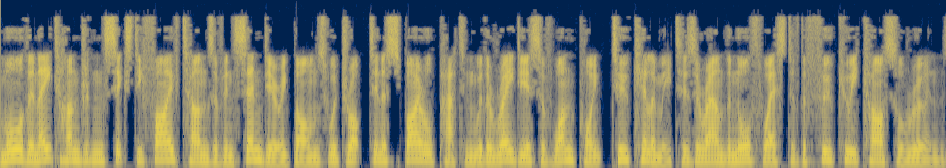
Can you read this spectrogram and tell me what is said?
More than 865 tons of incendiary bombs were dropped in a spiral pattern with a radius of 1.2 km around the northwest of the Fukui Castle ruins.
